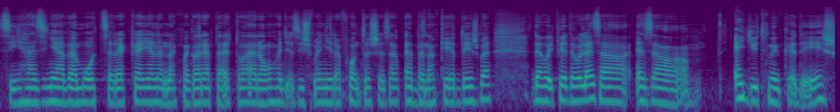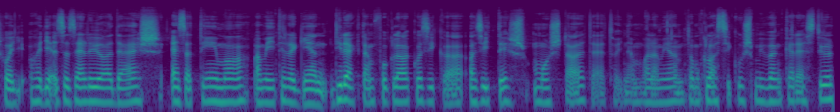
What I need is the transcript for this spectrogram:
színházi nyelven módszerekkel jelennek meg a repertoáron, hogy ez is mennyire fontos ez a, ebben a kérdésben. De hogy például ez a, ez a együttműködés, hogy, hogy ez az előadás, ez a téma, ami tényleg ilyen direkten foglalkozik az itt és mostal, tehát hogy nem valami, nem tudom, klasszikus művön keresztül,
